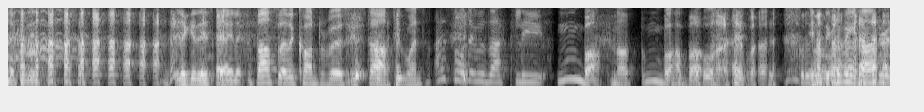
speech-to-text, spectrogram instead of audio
Look at this. Look at this guy, look. That's where the controversy started. People went, "I thought it was actually mbop, not mbop." or whatever." It's becoming harder.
